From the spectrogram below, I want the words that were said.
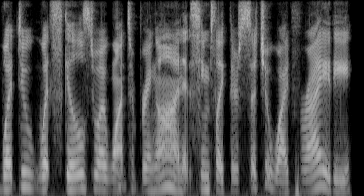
what do what skills do I want to bring on? It seems like there's such a wide variety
